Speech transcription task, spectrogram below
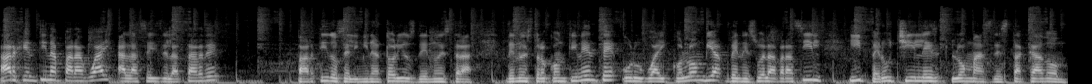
Argentina-Paraguay a las 6 de la tarde partidos eliminatorios de, nuestra, de nuestro continente, Uruguay, Colombia, Venezuela, Brasil y Perú, Chile, lo más destacado.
